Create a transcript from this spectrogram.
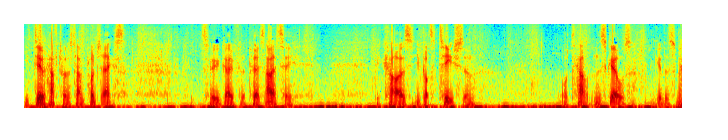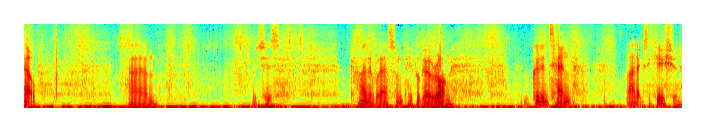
you do have to understand projects to go for the personality because you've got to teach them or tell them the skills and give them some help, um, which is kind of where some people go wrong. Good intent bad execution.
